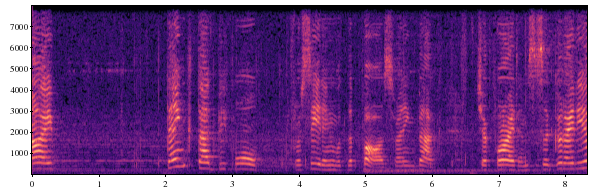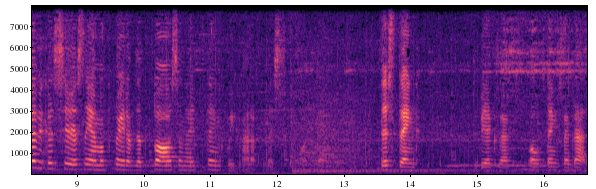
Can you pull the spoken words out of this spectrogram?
I think that before proceeding with the boss, running back, check for items is a good idea because seriously I'm afraid of the boss and I think we kind of missed one thing. This thing, to be exact. Well, things like that.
